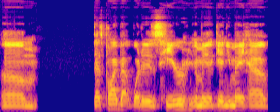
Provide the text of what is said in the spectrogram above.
Um, that's probably about what it is here. I mean, again, you may have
